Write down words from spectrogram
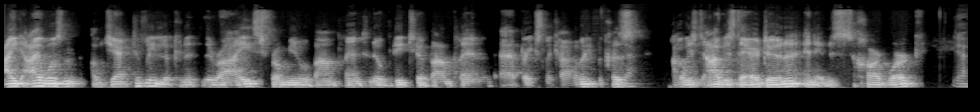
I, I wasn't objectively looking at the rise from you know a band playing to nobody to a band playing uh, Brixton Academy because yeah. I was I was there doing it and it was hard work. Yeah.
